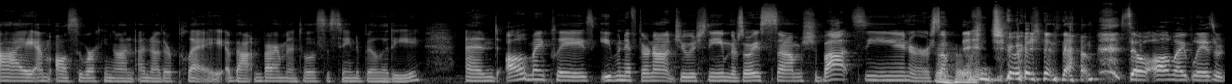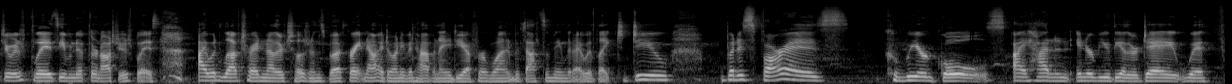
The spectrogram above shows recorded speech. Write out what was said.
I am also working on another play about environmental sustainability. And all of my plays, even if they're not Jewish themed, there's always some Shabbat scene or something uh-huh. Jewish in them. So all my plays are Jewish plays, even if they're not Jewish plays. I would love to write another children's book. Right now, I don't even have an idea for one, but that's something that I would like to do. But as far as career goals, I had an interview the other day with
